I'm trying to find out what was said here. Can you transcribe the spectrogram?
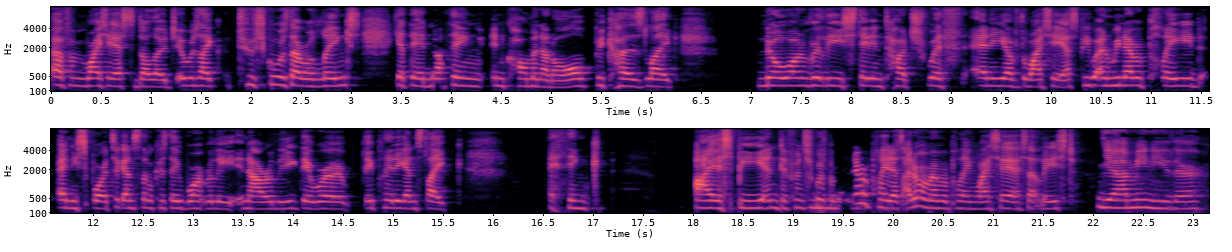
uh, from YCS to Dulwich. It was like two schools that were linked, yet they had nothing in common at all because like no one really stayed in touch with any of the YCS people, and we never played any sports against them because they weren't really in our league. They were they played against like I think ISB and different schools, but they never played us. I don't remember playing YCS at least. Yeah, me neither.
